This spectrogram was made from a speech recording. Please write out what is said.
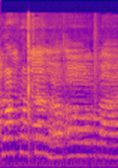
夸夸夸了哦。巴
